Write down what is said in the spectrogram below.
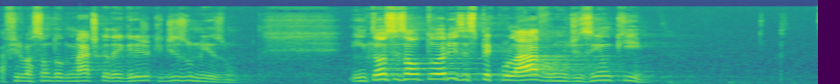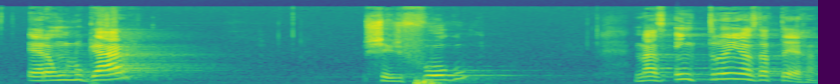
afirmação dogmática da igreja que diz o mesmo. Então, esses autores especulavam, diziam que era um lugar cheio de fogo, nas entranhas da terra,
